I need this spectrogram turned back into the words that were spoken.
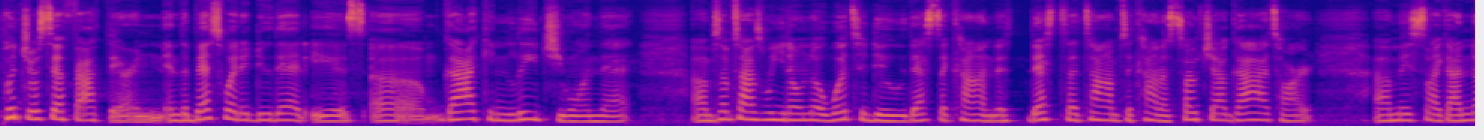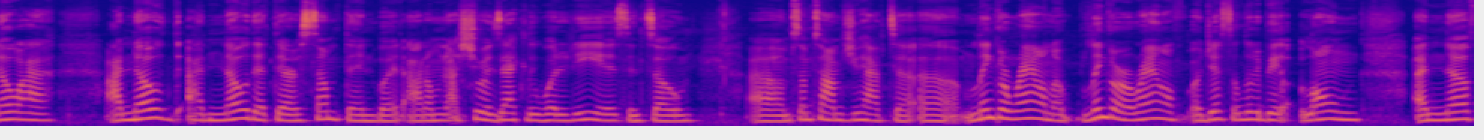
put yourself out there. And, and the best way to do that is um, god can lead you on that. Um, sometimes when you don't know what to do that's the kind of that's the time to kind of search out god's heart. Um, it's like i know i i know i know that there's something but i'm not sure exactly what it is. And so um, sometimes you have to uh, linger around or linger around for just a little bit long enough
